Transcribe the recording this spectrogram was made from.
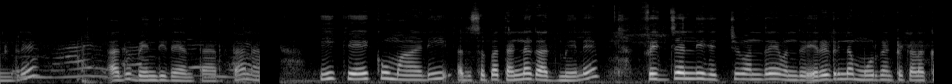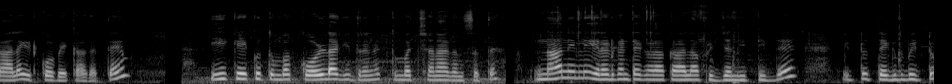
ಅಂದರೆ ಅದು ಬೆಂದಿದೆ ಅಂತ ಅರ್ಥ. ಈ ಕೇಕು ಮಾಡಿ ಅದು ಸ್ವಲ್ಪ ತಣ್ಣಗಾದ ಮೇಲೆ ಫ್ರಿಜ್ಜಲ್ಲಿ ಹೆಚ್ಚು ಅಂದರೆ ಒಂದು ಎರಡರಿಂದ ಮೂರು ಗಂಟೆಗಳ ಕಾಲ ಇಟ್ಕೋಬೇಕಾಗತ್ತೆ. ಈ ಕೇಕು ತುಂಬ ಕೋಲ್ಡಾಗಿದ್ರೇ ತುಂಬ ಚೆನ್ನಾಗಿ ಅನಿಸುತ್ತೆ. ನಾನಿಲ್ಲಿ ಎರಡು ಗಂಟೆಗಳ ಕಾಲ ಫ್ರಿಜ್ಜಲ್ಲಿ ಇಟ್ಟಿದ್ದೆ. ಇಟ್ಟು ತೆಗೆದುಬಿಟ್ಟು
